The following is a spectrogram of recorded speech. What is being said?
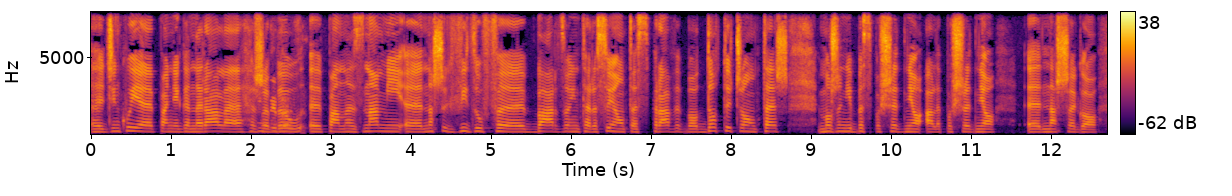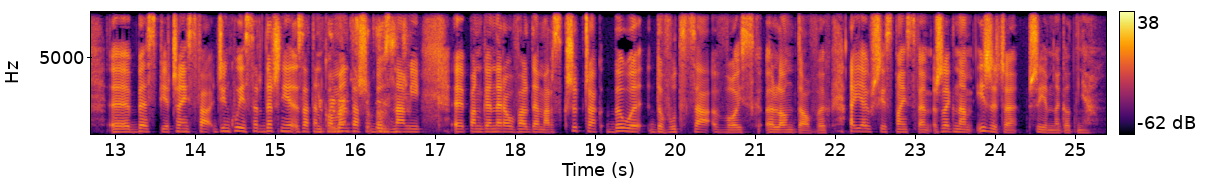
E, dziękuję panie generale, że Dziękuję był bardzo. E, pan z nami. Naszych widzów bardzo interesują te sprawy, bo dotyczą też może nie bezpośrednio, ale pośrednio E, naszego e, bezpieczeństwa. Dziękuję serdecznie za ten komentarz. Był z nami e, pan generał Waldemar Skrzypczak, były dowódca wojsk lądowych. A ja już się z państwem żegnam i życzę przyjemnego dnia.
